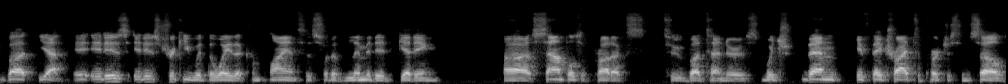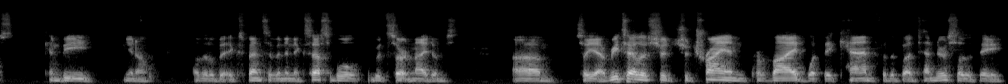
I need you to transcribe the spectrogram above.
but yeah, it, it is it is tricky with the way that compliance has sort of limited getting uh, samples of products to bud tenders, which then if they try to purchase themselves can be, you know, a little bit expensive and inaccessible with certain items. Um, so yeah, retailers should should try and provide what they can for the bud tenders so that they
